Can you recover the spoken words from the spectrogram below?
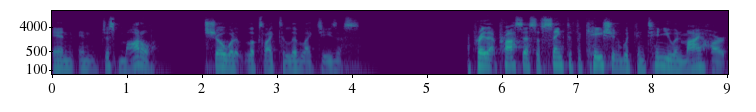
and, and just model, show what it looks like to live like Jesus. I pray that process of sanctification would continue in my heart,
